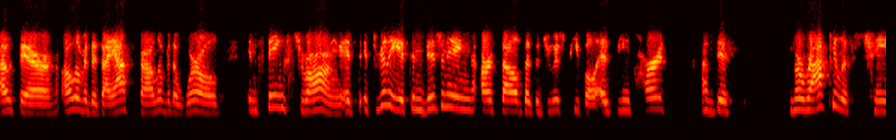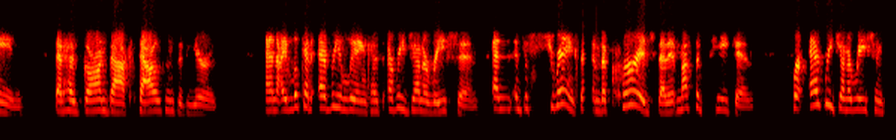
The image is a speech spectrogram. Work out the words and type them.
out there, all over the diaspora, all over the world, in staying strong. It's it's really it's envisioning ourselves as a Jewish people as being part of this miraculous chain that has gone back thousands of years. And I look at every link as every generation and, and the strength and the courage that it must have taken for every generation,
